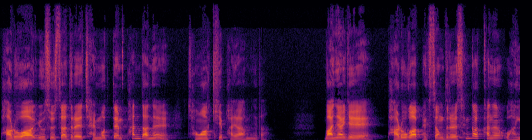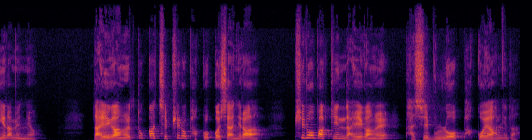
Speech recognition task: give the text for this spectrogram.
바로와 요술사들의 잘못된 판단을 정확히 봐야 합니다. 만약에 바로가 백성들을 생각하는 왕이라면요. 나일강을 똑같이 피로 바꿀 것이 아니라 피로 바뀐 나일강을 다시 물로 바꿔야 합니다.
